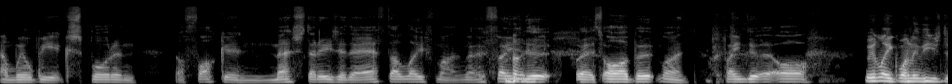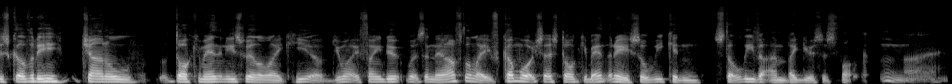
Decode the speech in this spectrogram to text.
and we'll be exploring the fucking mysteries of the afterlife, man. We'll find out what it's all about, man. Find out it all. We're like one of these Discovery Channel documentaries where they're like, "Here, do you want to find out what's in the afterlife? Come watch this documentary, so we can still leave it ambiguous as fuck." Mm.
